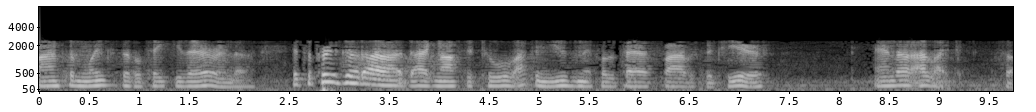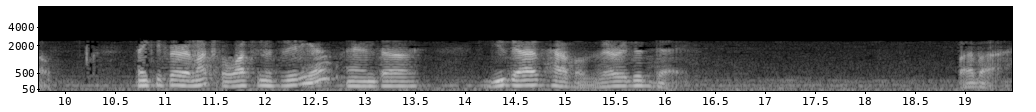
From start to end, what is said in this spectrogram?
find some links that'll take you there. And uh, it's a pretty good uh, diagnostic tool. I've been using it for the past five or six years, and uh, I like it. So, thank you very much for watching this video, and uh, you guys have a very good day. Bye bye.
